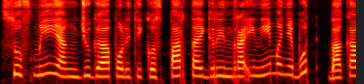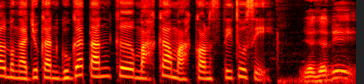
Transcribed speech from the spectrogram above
Sufmi yang juga politikus Partai Gerindra ini menyebut bakal mengajukan gugatan ke Mahkamah Konstitusi. Ya jadi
